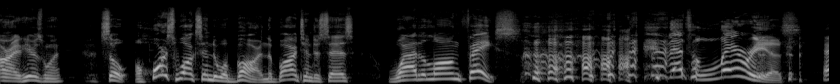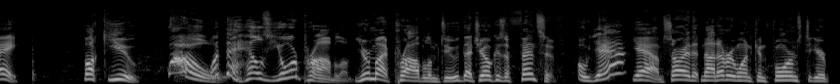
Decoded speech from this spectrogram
All right, here's one. So, a horse walks into a bar and the bartender says, Why the long face? That's hilarious. Hey, fuck you. Whoa! What the hell's your problem? You're my problem, dude. That joke is offensive. Oh, yeah? Yeah, I'm sorry that not everyone conforms to your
